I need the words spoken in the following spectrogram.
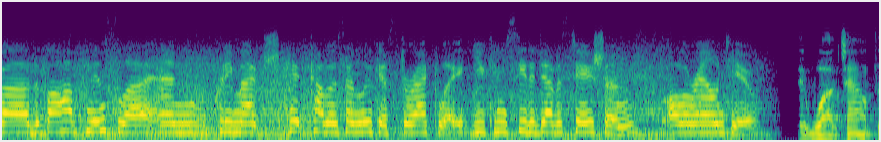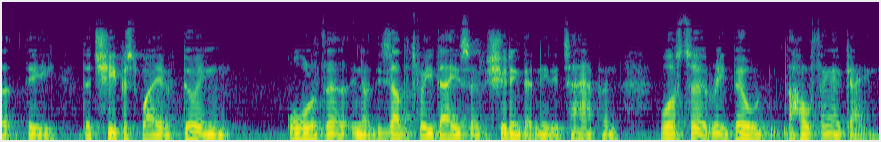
uh, the Baja Peninsula and pretty much hit Cabo San Lucas directly. You can see the devastation all around you. It worked out that the, the cheapest way of doing all of the, you know, these other three days of shooting that needed to happen was to rebuild the whole thing again.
